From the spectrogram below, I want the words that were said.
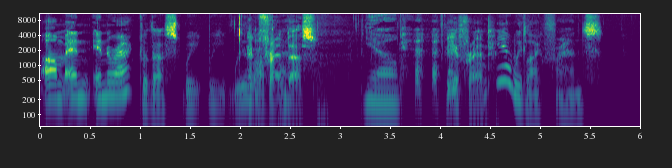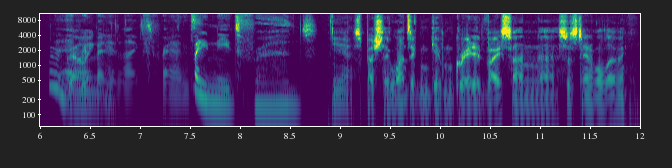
Um, and interact with us. We, we, we And friend that. us. Yeah. Be a friend. Yeah, we like friends. We're growing. Everybody likes friends. Everybody needs friends. Yeah, especially ones that can give them great advice on uh, sustainable living.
